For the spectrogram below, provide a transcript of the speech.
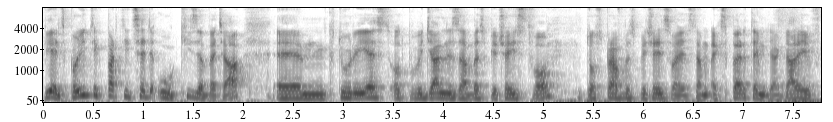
Więc polityk partii CDU Kizebeta, który jest odpowiedzialny za bezpieczeństwo, do spraw bezpieczeństwa jest tam ekspertem i tak dalej, w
